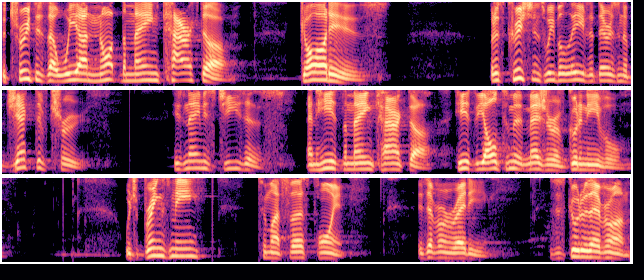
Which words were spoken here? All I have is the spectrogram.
The truth is that we are not the main character, God is. But as Christians, we believe that there is an objective truth. His name is Jesus, and He is the main character. He is the ultimate measure of good and evil. Which brings me to my first point. Is everyone ready? Is good with everyone?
